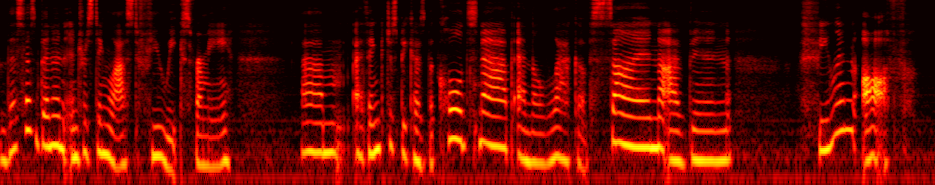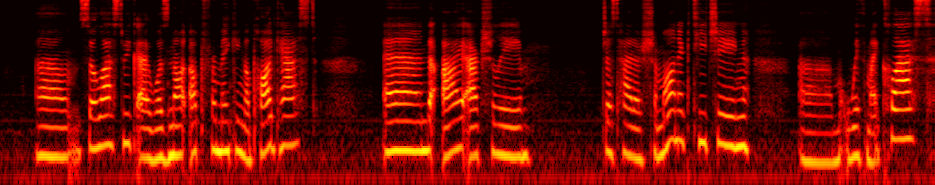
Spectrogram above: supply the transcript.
this has been an interesting last few weeks for me. Um, I think just because the cold snap and the lack of sun, I've been feeling off. Um, so last week I was not up for making a podcast, and I actually just had a shamanic teaching um, with my class.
